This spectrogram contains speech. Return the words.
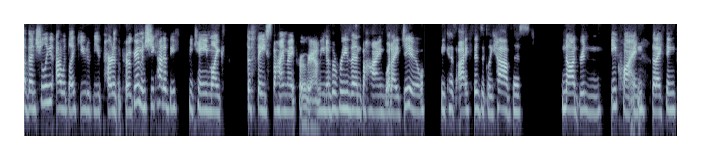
eventually I would like you to be part of the program. And she kind of be, became like the face behind my program, you know, the reason behind what I do, because I physically have this nod ridden equine that I think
